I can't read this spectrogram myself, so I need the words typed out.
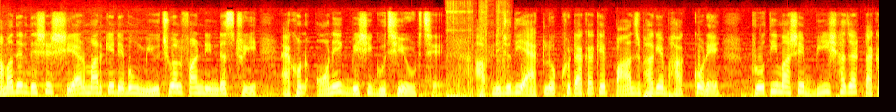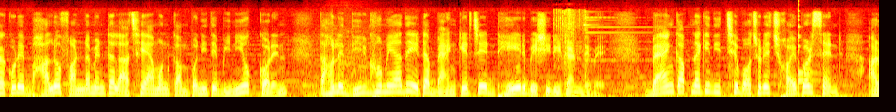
আমাদের দেশের শেয়ার মার্কেট এবং মিউচুয়াল ফান্ড ইন্ডাস্ট্রি এখন অনেক বেশি গুছিয়ে উঠছে। আপনি যদি এক লক্ষ টাকাকে পাঁচ ভাগে ভাগ করে প্রতি মাসে বিশ হাজার টাকা করে ভালো ফান্ডামেন্টাল আছে এমন কোম্পানিতে বিনিয়োগ করেন, তাহলে দীর্ঘমেয়াদে এটা ব্যাংকের চেয়ে ঢের বেশি রিটার্ন দেবে। ব্যাংক আপনাকে দিচ্ছে বছরে ছয় পার্সেন্ট আর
